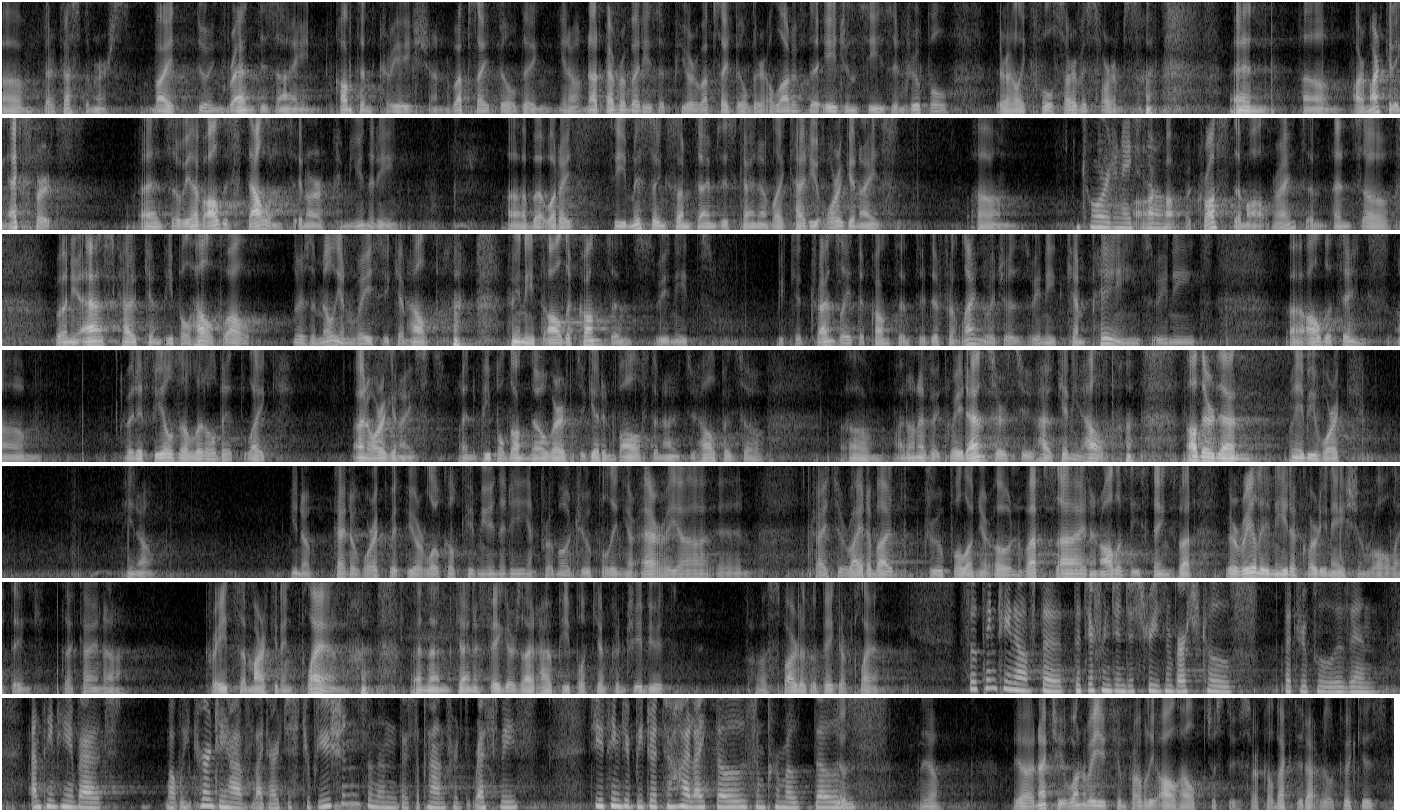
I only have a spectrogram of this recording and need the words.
um, their customers by doing brand design, content creation, website building. You know, not everybody is a pure website builder. A lot of the agencies in Drupal, they're like full service firms, and um, are marketing experts. And so we have all this talent in our community. Uh, but what I see missing sometimes is kind of like how do you organize um, Coordinate it all. across them all, right? And, and so when you ask how can people help, well, there's a million ways you can help. we need all the contents. We need, we could translate the content to different languages. We need campaigns. We need uh, all the things. Um, but it feels a little bit like unorganized, and people don't know where to get involved and how to help. And so um, I don't have a great answer to how can you help, other than maybe work, you know, you know, kind of work with your local community and promote Drupal in your area and try to write about Drupal on your own website and all of these things. But we really need a coordination role, I think, that kind of creates a marketing plan and then kind of figures out how people can contribute as part of a bigger plan. So thinking of the, the different industries and verticals that Drupal is in, and thinking about what we currently have, like our distributions, and then there's the plan for the recipes. Do you think it'd be good to highlight those and promote those? Yeah. Yeah, and actually, one way you can probably all help, just to circle back to that real quick, is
